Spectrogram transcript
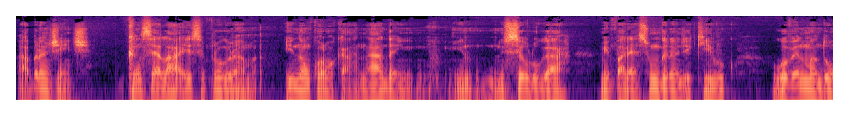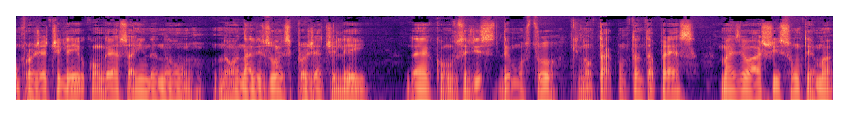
abrangente. Cancelar esse programa e não colocar nada em, em, em seu lugar me parece um grande equívoco. O governo mandou um projeto de lei, o Congresso ainda não, não analisou esse projeto de lei né? Como você disse, demonstrou que não está com tanta pressa, mas eu acho isso um tema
